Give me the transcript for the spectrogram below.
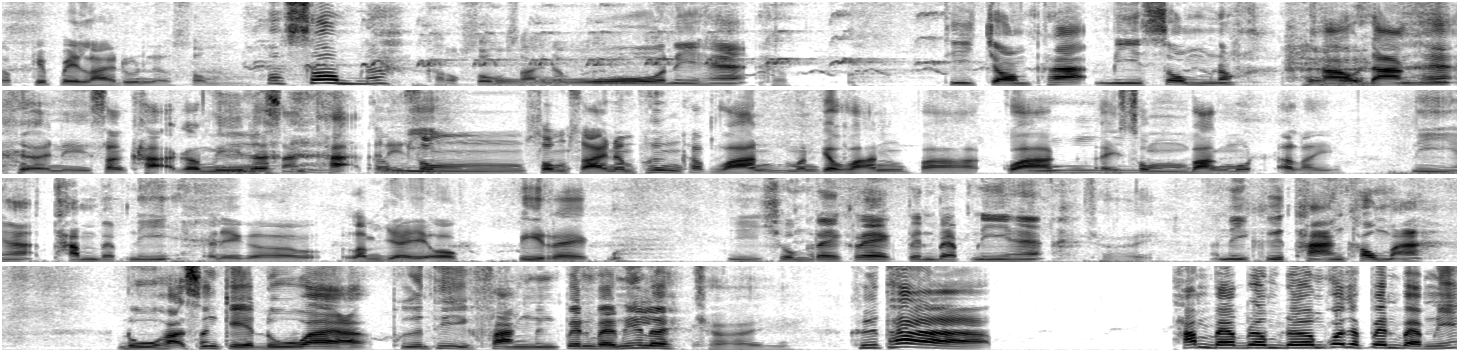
ครับเก็บไปหลายรุ่นแล้วส้มก็ส้มนะครับส้มสายน้ำผึ้งโอ้นี่ฮะครับ ที่จอมพระมีส้มเนาะข่าวดังฮะ อันนี้สังขะก็มีนะเออสังขะอัก็นนี้มีส้มส้มสายน้ำผึ้งครับหวานมันจะหวานปลากว่าอืมไอ้ส้มบางมดอะไร นี่ฮะทำแบบนี้ อันนี้ก็ลำไยออกปีแรก นี่ช่วงแรก ๆ เป็นแบบนี้ฮะ ใช่ อันนี้คือทางเข้ามา ดูฮะสังเกตดูว่าพื้นที่อีกฝั่งหนึ่งเป็นแบบนี้เลย ใช่ คือถ้าทำแบบเดิมๆก็จะเป็นแบบนี้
